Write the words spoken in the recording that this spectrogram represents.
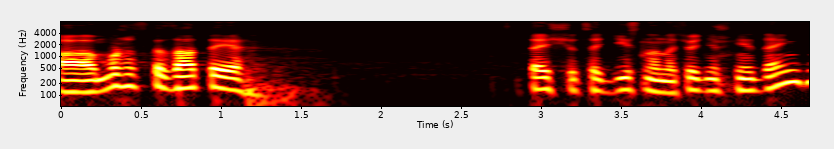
Е, Можу сказати, те, що це дійсно на сьогоднішній день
